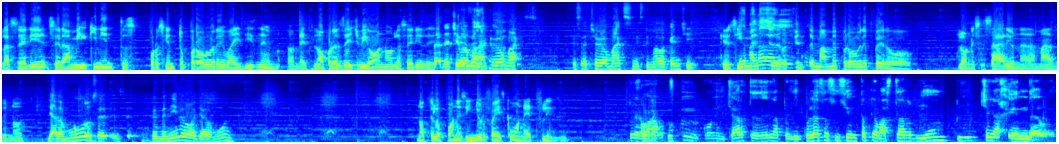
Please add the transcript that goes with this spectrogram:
La serie será 1500% progre by Disney o Netflix. No, pero es de HBO, ¿no? La serie de... De HBO Es Max. HBO Max. Es HBO Max, mi estimado Kenchi. Que sí mete de de- repente mame progre, pero lo necesario nada más, ¿no? Yadomun, bienvenido Yadomun. No te lo pones in your face como Netflix. Pero Correcto. vamos con, con Uncharted, de la película esa sí siento que va a estar bien pinche agenda, güey.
